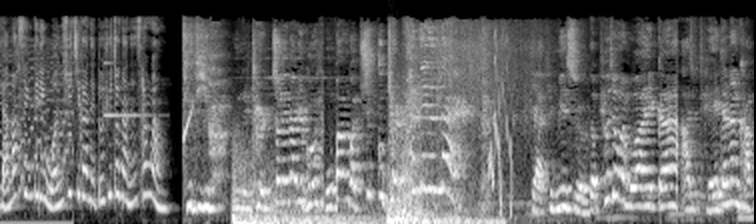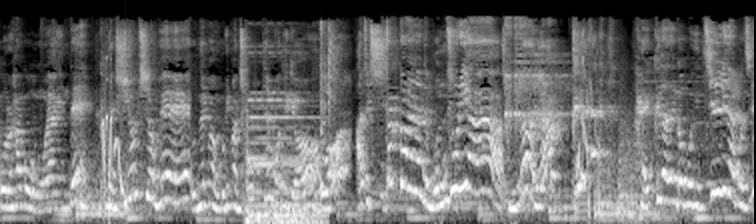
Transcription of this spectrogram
남학생들이 원시 지간에도 휴전하는 상황. 드디어 오늘 결전의 날이고 오방과 축구 결판되는 날! 야 김민수 너 표정을 보아하니까 아주 대단한 각오를 하고 온 모양인데 그냥 시험시험 해 너네만 우리만 절대 못 이겨 뭐? 아직 시작도 안 했는데 뭔 소리야 장난 아니야? 발끈하는 거 보니 찔리나 보지?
